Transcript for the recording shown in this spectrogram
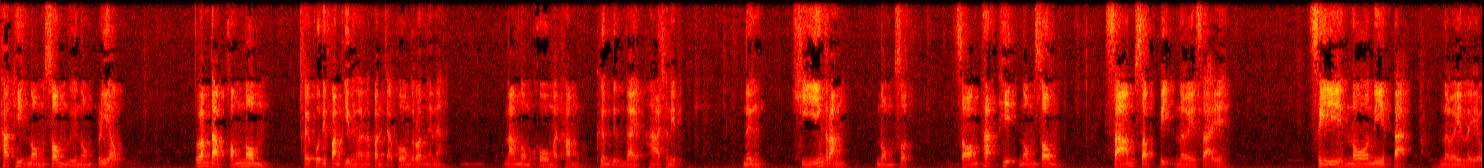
ทัทินมส้มหรือนมเปรี้ยวลำดับของนม เคยพูดที่ฟังทีหนึ่งแล้วนะปัญจโคงรสเนี่ยนะน้ำนมโคมาทำเครื่องดื่มได้ห้าชนิดหนึ่งขีรัง นมสดสองทะทินมส้ม สามสปิเนยใสสี่โนนีตะ เนยเหลว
